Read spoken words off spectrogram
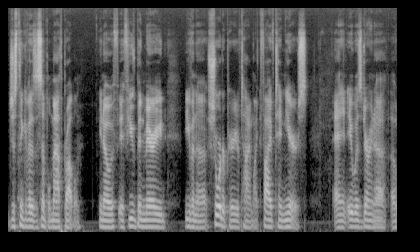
just think of it as a simple math problem. You know, if, if you've been married even a shorter period of time, like five, ten years, and it was during a, a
